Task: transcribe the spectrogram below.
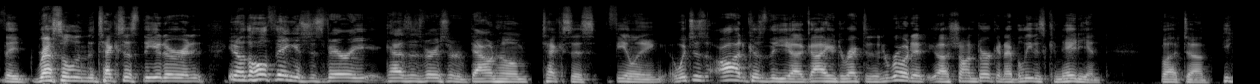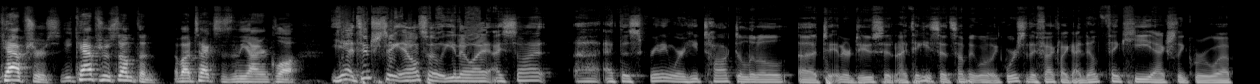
they wrestle in the Texas theater, and you know the whole thing is just very has this very sort of down home Texas feeling, which is odd because the uh, guy who directed and wrote it, uh, Sean Durkin, I believe, is Canadian but uh, he captures he captures something about Texas in the Iron Claw. Yeah, it's interesting. And also, you know, I, I saw it uh, at the screening where he talked a little uh, to introduce it, and I think he said something like "Where's the effect?" Like, I don't think he actually grew up.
